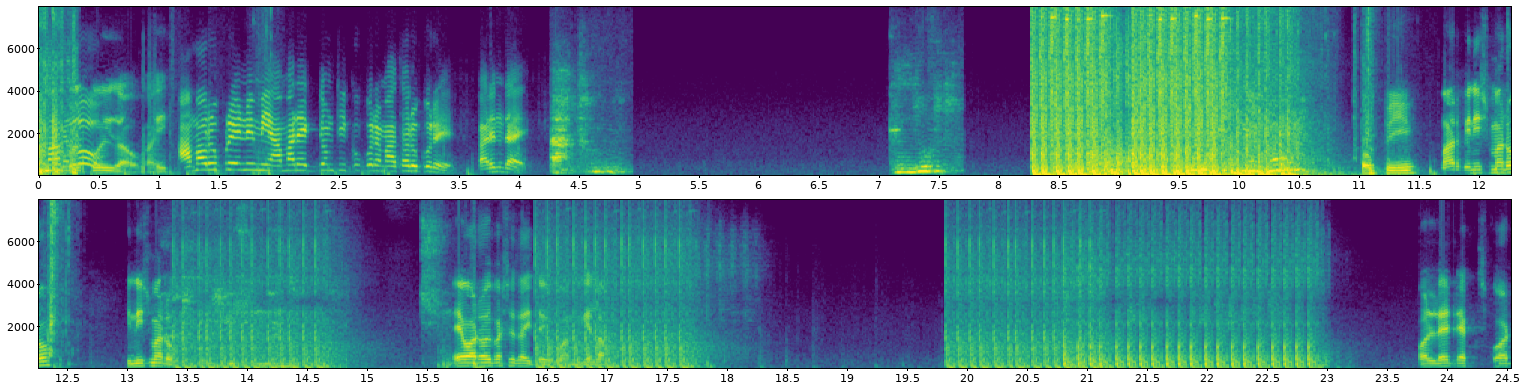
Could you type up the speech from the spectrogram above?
Marked hello কই যাও ভাই আমার উপরে এনিমি আমার একদম ঠিক উপরে মাথার উপরে বারিন্দায় ওপি মার ফিনিশ মারো। ফিনিশ মারো। এবার ওই পাশে যাইতে হইবো আমি গেলাম। অলরেডি এক স্কোয়াড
